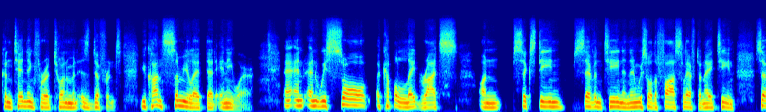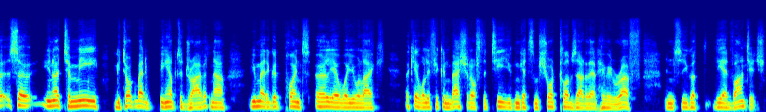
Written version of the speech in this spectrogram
contending for a tournament is different. You can't simulate that anywhere. And and we saw a couple late rights on 16, 17, and then we saw the fast left on 18. So, so you know, to me, you talk about being able to drive it. Now, you made a good point earlier where you were like, okay, well, if you can bash it off the tee, you can get some short clubs out of that heavy rough, and so you got the advantage.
